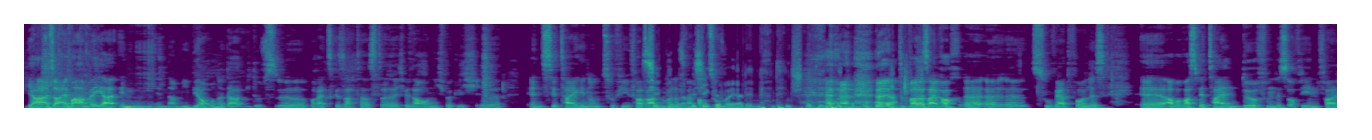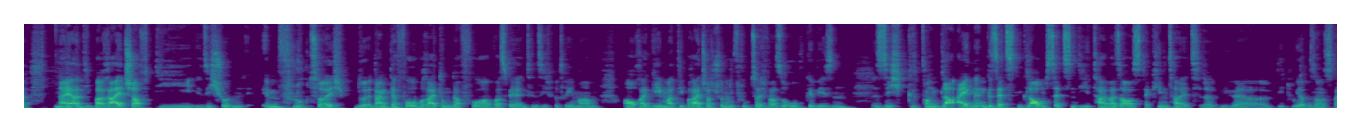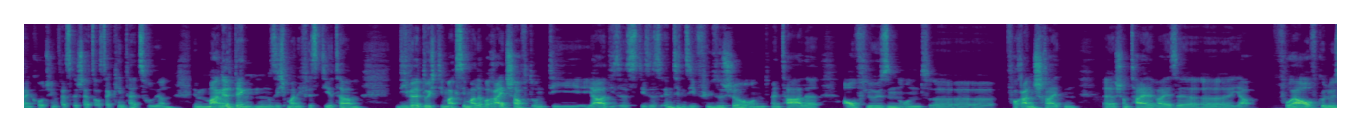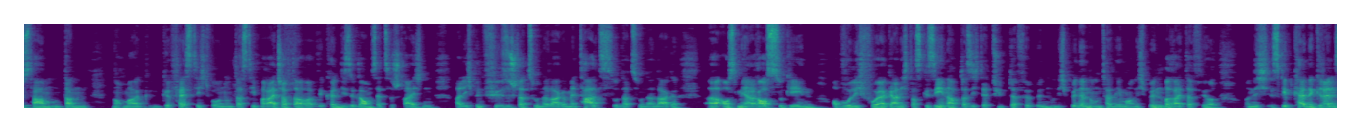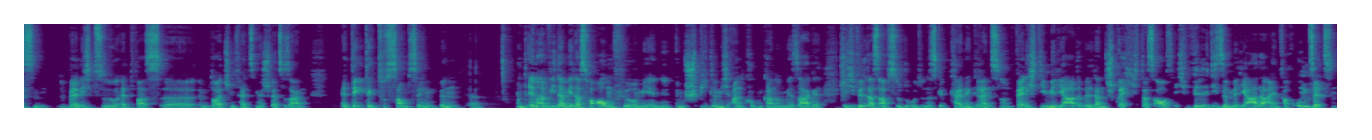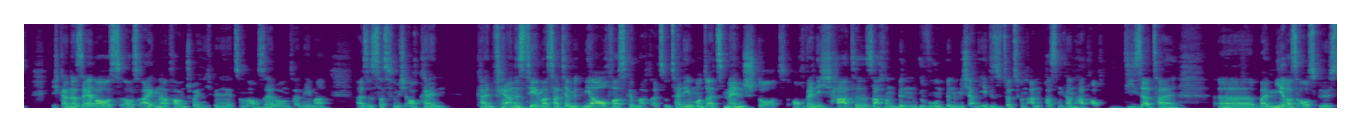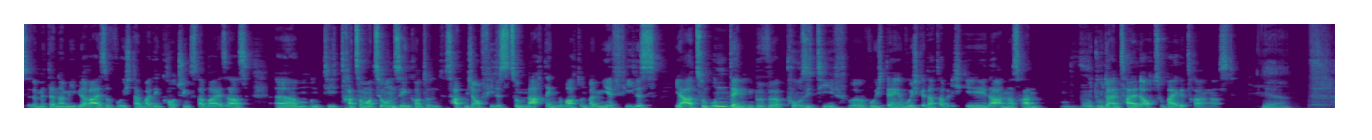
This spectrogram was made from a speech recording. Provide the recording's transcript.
Ja, also einmal haben wir ja in, in Namibia, ohne da, wie du es äh, bereits gesagt hast, äh, ich will da auch nicht wirklich äh, ins Detail gehen und zu viel verraten, weil das ein bisschen können wir ja den, den, den weil das einfach äh, äh, äh, zu wertvoll ist. Äh, aber was wir teilen dürfen, ist auf jeden Fall, naja, die Bereitschaft, die sich schon im Flugzeug, dank der Vorbereitung davor, was wir ja intensiv betrieben haben, auch ergeben hat. Die Bereitschaft schon im Flugzeug war so hoch gewesen, sich von eigenen gesetzten Glaubenssätzen, die teilweise aus der Kindheit, äh, wie wir, wie du ja besonders in deinem Coaching festgestellt hast, aus der Kindheitsrühren, im Mangeldenken sich manifestiert haben, die wir durch die maximale Bereitschaft und die, ja, dieses, dieses intensiv physische und mentale Auflösen und äh, äh, Voranschreiten äh, schon teilweise äh, ja vorher aufgelöst haben und dann nochmal gefestigt wurden und dass die Bereitschaft da war, wir können diese Glaubenssätze streichen, weil ich bin physisch dazu in der Lage, mental dazu in der Lage, äh, aus mir herauszugehen, obwohl ich vorher gar nicht das gesehen habe, dass ich der Typ dafür bin und ich bin ein Unternehmer und ich bin bereit dafür und ich, es gibt keine Grenzen. Wenn ich zu etwas, äh, im Deutschen fällt es mir schwer zu sagen, addicted to something bin, ja und immer wieder mir das vor Augen führe, mir in, im Spiegel mich angucken kann und mir sage, ich will das absolut und es gibt keine Grenzen. Und wenn ich die Milliarde will, dann spreche ich das aus. Ich will diese Milliarde einfach umsetzen. Ich kann da selber aus, aus eigener Erfahrung sprechen. Ich bin ja jetzt auch selber Unternehmer. Also ist das für mich auch kein, kein fernes Thema. Es hat ja mit mir auch was gemacht als Unternehmer und als Mensch dort. Auch wenn ich harte Sachen bin, gewohnt bin, mich an jede Situation anpassen kann, hat auch dieser Teil äh, bei mir was ausgelöst äh, mit der Namibia-Reise, wo ich dann bei den Coachings dabei saß ähm, und die Transformation sehen konnte. Und es hat mich auch vieles zum Nachdenken gebracht und bei mir vieles ja zum Umdenken bewirkt, positiv, äh, wo ich denke, wo ich gedacht habe, ich gehe da anders ran, wo du deinen Teil auch zu beigetragen hast. Ja.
